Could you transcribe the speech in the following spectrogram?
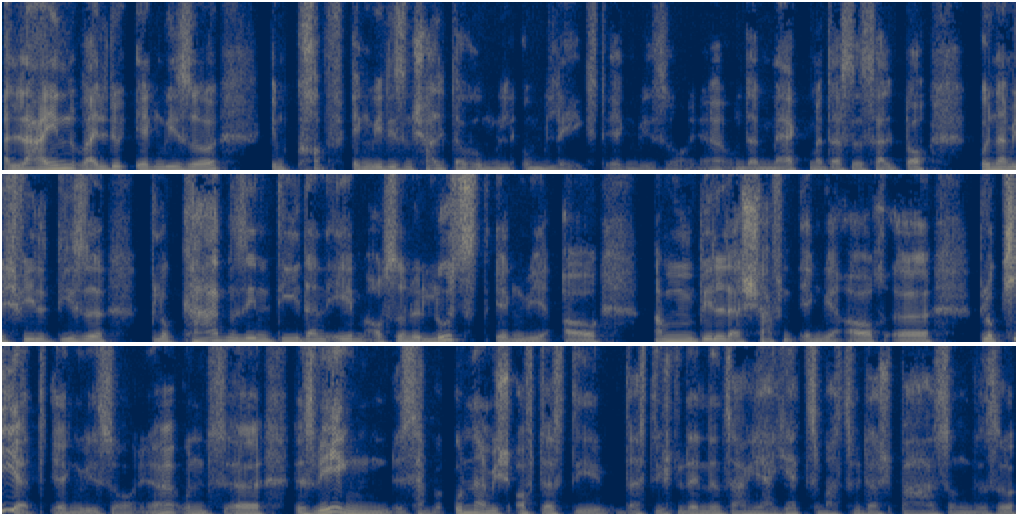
Allein, weil du irgendwie so im Kopf irgendwie diesen Schalter um, umlegst, irgendwie so, ja. Und dann merkt man, dass es halt doch unheimlich viel diese Blockaden sind, die dann eben auch so eine Lust irgendwie auch am Bilder schaffen irgendwie auch äh, blockiert irgendwie so ja und äh, deswegen ist habe unheimlich oft dass die dass die Studenten sagen ja jetzt macht's wieder Spaß und so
